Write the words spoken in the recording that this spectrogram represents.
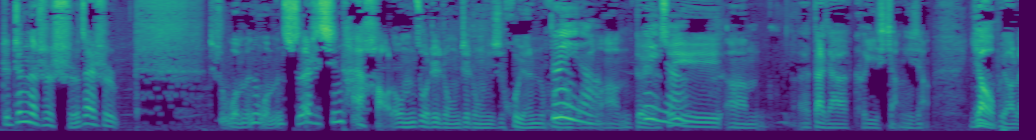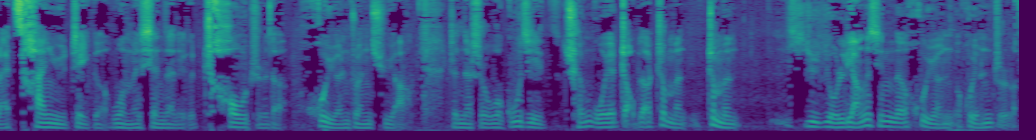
这真的是实在是。就是我们，我们实在是心太好了。我们做这种这种会员会员活动啊，对，对所以啊、呃，大家可以想一想，要不要来参与这个我们现在这个超值的会员专区啊？真的是，我估计全国也找不到这么这么。有有良心的会员会员制了。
